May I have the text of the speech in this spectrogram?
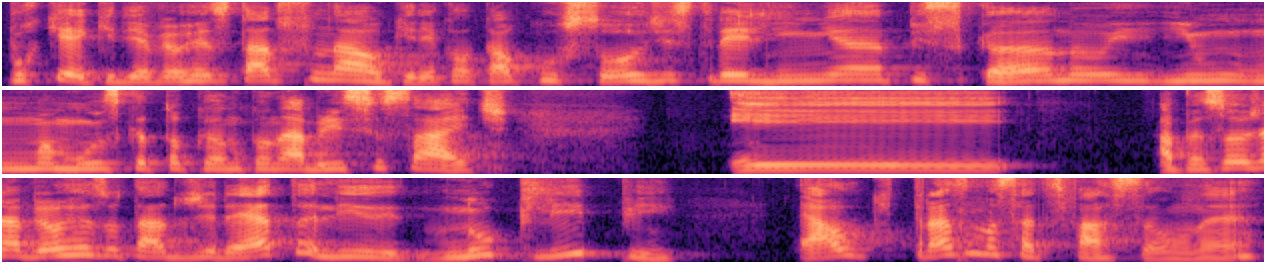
por quê? Queria ver o resultado final, queria colocar o cursor de estrelinha piscando e, um, uma música tocando quando abrisse o site. E a pessoa já vê o resultado direto ali no clipe, é algo que traz uma satisfação, né?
